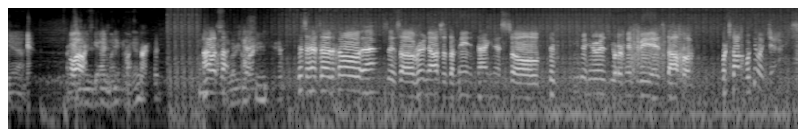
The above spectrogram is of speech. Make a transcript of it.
Yeah. Are you guys money per hit? I was not- Accelerators issue? This has, uh, the fellow uh, is uh, written out as the main antagonist, so the either heroes you are meant to be and stop him. We're stopping, we're killing Jax.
